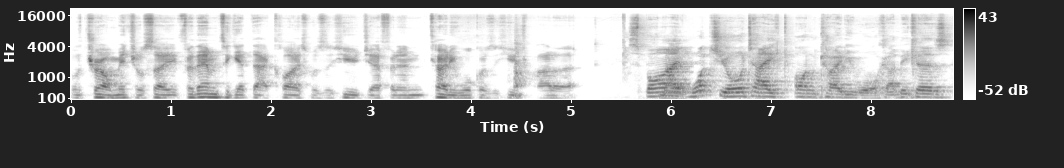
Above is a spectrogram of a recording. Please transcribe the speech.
Latrell Mitchell, so for them to get that close was a huge effort, and Cody Walker was a huge part of that. Spy, what's your take on Cody Walker? Because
